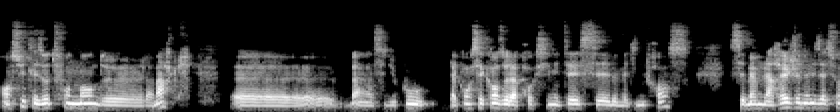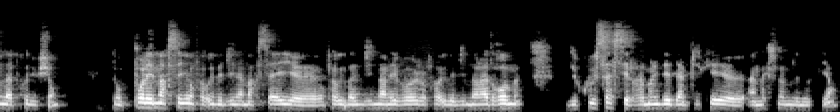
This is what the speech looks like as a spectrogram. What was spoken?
Ensuite, les autres fondements de la marque, euh, ben, c'est du coup la conséquence de la proximité, c'est le Made in France, c'est même la régionalisation de la production. Donc pour les Marseillais, on fabrique des jeans à Marseille, euh, on fabrique des jeans dans les Vosges, on fabrique des jeans dans la Drôme. Du coup, ça, c'est vraiment l'idée d'impliquer euh, un maximum de nos clients.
